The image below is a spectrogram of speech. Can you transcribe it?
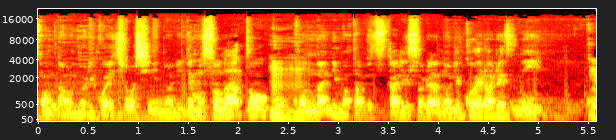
困難を乗り越え調子に乗り、でもその後、こう困難にまたぶつかり、それは乗り越えられずに、こ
